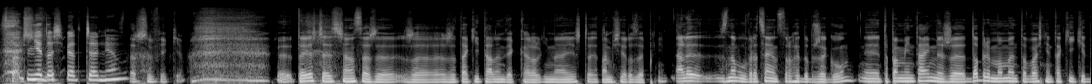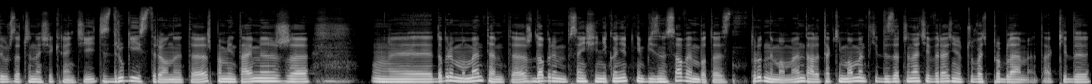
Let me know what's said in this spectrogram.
starszy, Niedoświadczeniem. Starszy wiekiem. To jeszcze jest szansa, że, że, że taki talent jak Karolina jeszcze tam się rozepnie. Ale znowu wracając trochę do brzegu, to pamiętajmy, że dobry moment to właśnie taki, kiedy już zaczyna się kręcić. Z drugiej strony też pamiętajmy, że E, dobrym momentem też, dobrym w sensie niekoniecznie biznesowym, bo to jest trudny moment, ale taki moment, kiedy zaczynacie wyraźnie odczuwać problemy, tak? Kiedy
